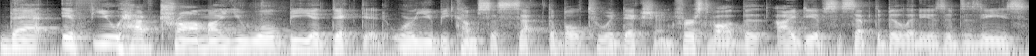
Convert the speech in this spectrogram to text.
that if you have trauma you will be addicted or you become susceptible to addiction. First of all the idea of susceptibility is a disease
